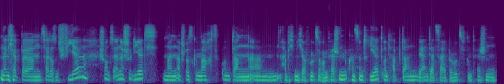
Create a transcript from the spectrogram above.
Nein, ich habe ähm, 2004 schon zu Ende studiert, meinen Abschluss gemacht und dann ähm, habe ich mich auf Roots of Compassion konzentriert und habe dann während der Zeit bei Roots of Compassion,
